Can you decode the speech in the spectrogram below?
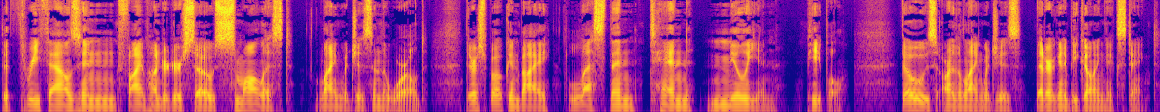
the 3,500 or so smallest languages in the world. They're spoken by less than 10 million people. Those are the languages that are going to be going extinct.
